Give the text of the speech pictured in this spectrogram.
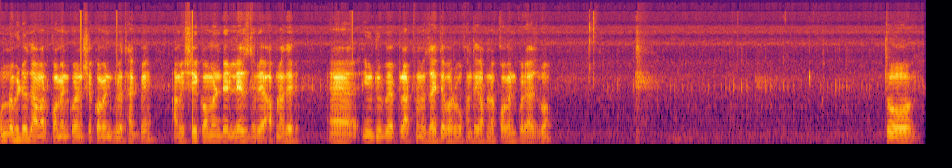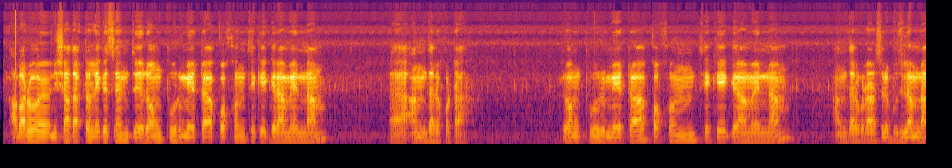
অন্য ভিডিওতে আমার কমেন্ট করেন সেই কমেন্টগুলো থাকবে। আমি সেই কমেন্টের লেস ধরে আপনাদের ইউটিউবে প্ল্যাটফর্মে যাইতে পারব, ওখান থেকে আপনারা কমেন্ট করে আসব। তো আবারও নিশাত আক্তার লিখেছেন যে, রংপুর মেয়েটা কখন থেকে গ্রামের নাম? আন্দারকোটা। রংপুর মেয়েটা কখন থেকে গ্রামের নাম? আন্দারকোটা। আসলে বুঝলাম না।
